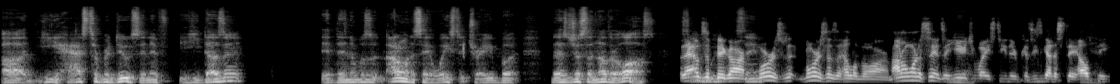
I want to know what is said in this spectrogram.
uh, he has to produce, and if he doesn't, it, then it was I don't want to say a wasted trade, but that's just another loss. That was a big arm. Same... Morris Morris has a hell of an arm. I don't want to say it's a huge yeah. waste either because he's got to stay healthy. Yeah.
